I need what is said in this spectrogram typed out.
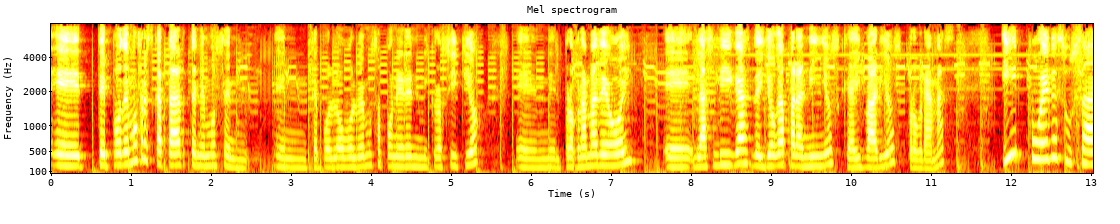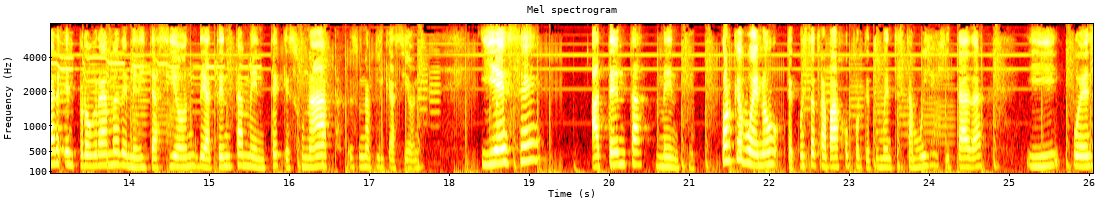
Eh, te podemos rescatar, tenemos en, te lo volvemos a poner en el micrositio, en el programa de hoy, eh, las ligas de yoga para niños, que hay varios programas. Y puedes usar el programa de meditación de Atentamente, que es una app, es una aplicación. Y ese atentamente. Porque bueno, te cuesta trabajo porque tu mente está muy agitada y pues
